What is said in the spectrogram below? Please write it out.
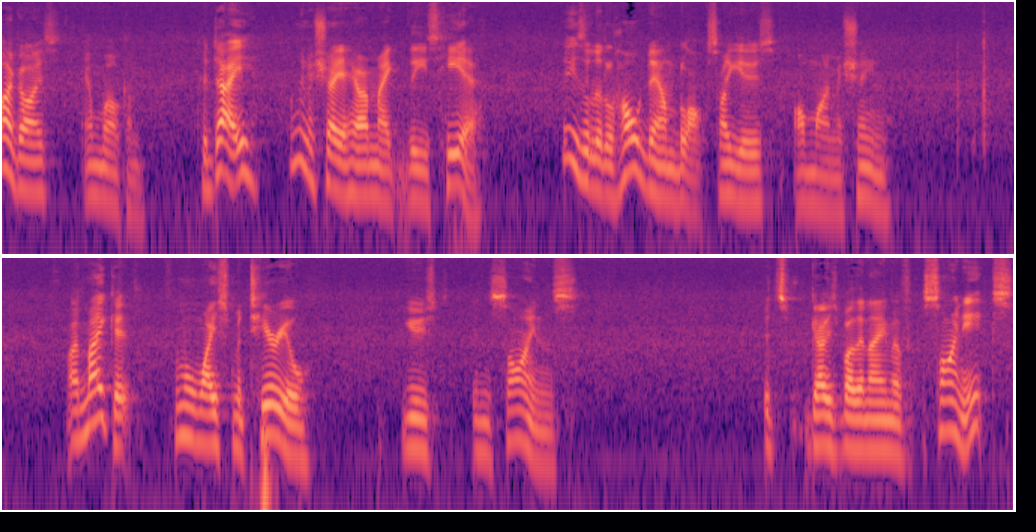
Hi guys and welcome. Today I'm going to show you how I make these here. These are little hold down blocks I use on my machine. I make it from a waste material used in signs. It goes by the name of Signex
